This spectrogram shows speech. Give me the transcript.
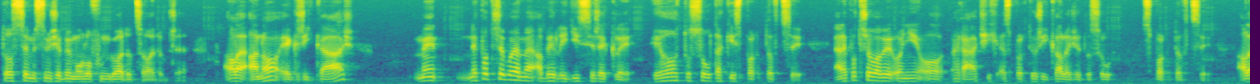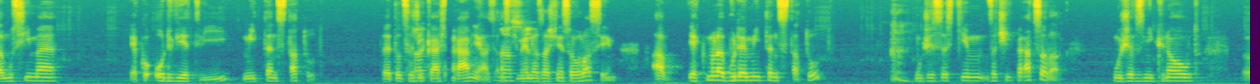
To si myslím, že by mohlo fungovat docela dobře. Ale ano, jak říkáš, my nepotřebujeme, aby lidi si řekli, jo, to jsou taky sportovci. Já nepotřebuji, aby oni o hráčích e-sportu říkali, že to jsou sportovci. Ale musíme jako odvětví mít ten statut. To je to, co tak. říkáš správně a, s tím jednoznačně souhlasím. A jakmile bude mít ten statut, může se s tím začít pracovat. Může vzniknout uh,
